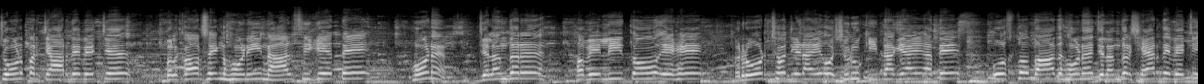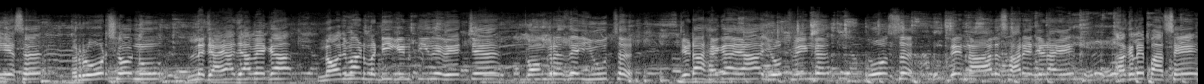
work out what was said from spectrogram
ਚੋਣ ਪ੍ਰਚਾਰ ਦੇ ਵਿੱਚ ਬਲਕੌਰ ਸਿੰਘ ਹੋਣੀ ਨਾਲ ਸੀਗੇ ਤੇ ਹੁਣ ਜਲੰਧਰ ਹਵੇਲੀ ਤੋਂ ਇਹ ਰੋਡ ਸ਼ੋਅ ਜਿਹੜਾ ਹੈ ਉਹ ਸ਼ੁਰੂ ਕੀਤਾ ਗਿਆ ਹੈ ਅਤੇ ਉਸ ਤੋਂ ਬਾਅਦ ਹੁਣ ਜਲੰਧਰ ਸ਼ਹਿਰ ਦੇ ਵਿੱਚ ਇਸ ਰੋਡ ਸ਼ੋਅ ਨੂੰ ਲਿਜਾਇਆ ਜਾਵੇਗਾ। ਨੌਜਵਾਨ ਵੱਡੀ ਗਿਣਤੀ ਦੇ ਵਿੱਚ ਕਾਂਗਰਸ ਦੇ ਯੂਥ ਜਿਹੜਾ ਹੈਗਾ ਆ, ਯੂਥ ਵਿੰਗ, ਉਸ ਦੇ ਨਾਲ ਸਾਰੇ ਜਿਹੜਾ ਹੈ ਅਗਲੇ ਪਾਸੇ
